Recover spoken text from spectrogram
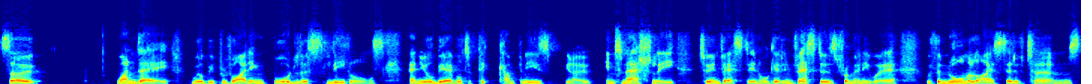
So one day we'll be providing borderless legals and you'll be able to pick companies you know internationally to invest in or get investors from anywhere with a normalized set of terms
